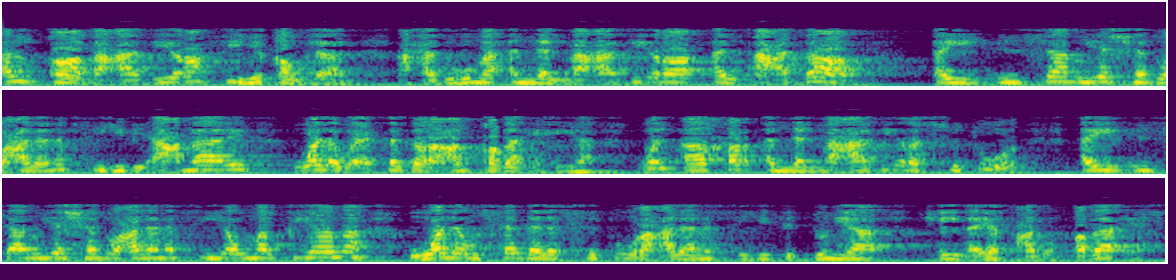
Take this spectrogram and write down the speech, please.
ألقى معاذيره فيه قولان أحدهما أن المعاذير الأعذار أي الإنسان يشهد على نفسه بأعماله ولو اعتذر عن قبائحها. والآخر أن المعاذير الستور أي الإنسان يشهد على نفسه يوم القيامة ولو سدل الستور على نفسه في الدنيا حين يفعل القبائح.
